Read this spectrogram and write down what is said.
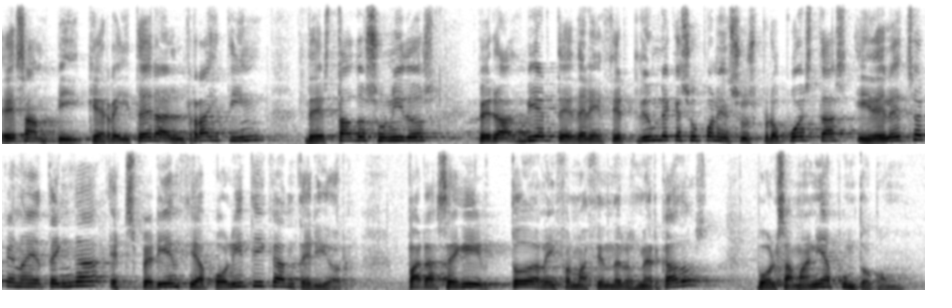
S&P, que reitera el rating de Estados Unidos pero advierte de la incertidumbre que suponen sus propuestas y del hecho que no tenga experiencia política anterior. Para seguir toda la información de los mercados, bolsamania.com.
